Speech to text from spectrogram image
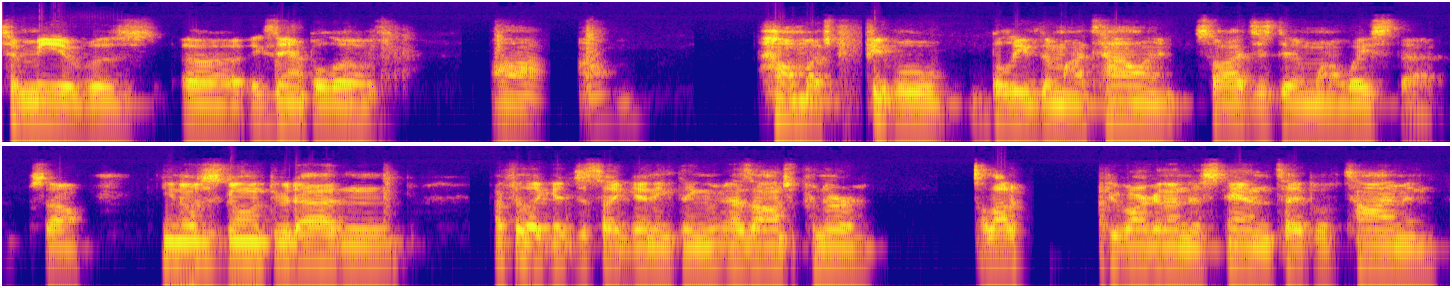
to me, it was an uh, example of um, how much people believed in my talent. So I just didn't want to waste that. So, you know, just going through that. And I feel like it just like anything as an entrepreneur, a lot of people aren't going to understand the type of time and,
